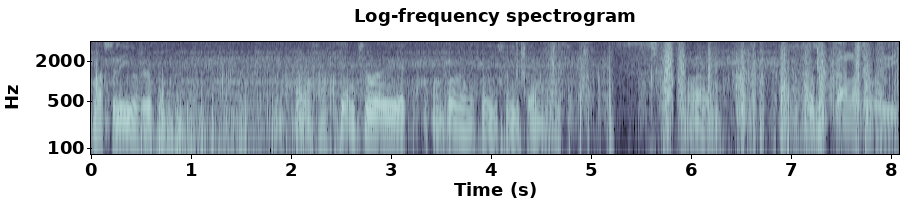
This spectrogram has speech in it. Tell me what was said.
Нашли уже тут. Семь человек. Ну, тоже никто ничего не поймет. Ладно. Жука надо ловить.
